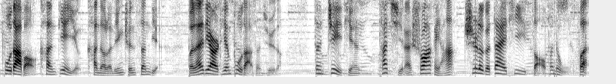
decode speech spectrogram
傅大宝看电影看到了凌晨三点，本来第二天不打算去的，但这天他起来刷个牙，吃了个代替早饭的午饭。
